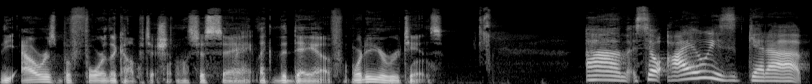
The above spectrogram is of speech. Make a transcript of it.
The hours before the competition, let's just say, Right. like the day of. What are your routines? Um, so I always get up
